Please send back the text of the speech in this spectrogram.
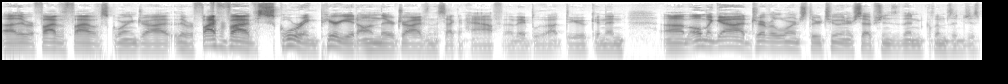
Uh, they were five of five of scoring drive. They were five for five scoring period on their drives in the second half. And they blew out Duke. And then, um, oh my God, Trevor Lawrence threw two interceptions. And then Clemson just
